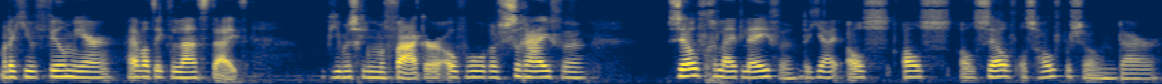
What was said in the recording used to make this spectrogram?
Maar dat je veel meer, hè, wat ik de laatste tijd, heb je misschien me vaker over horen schrijven zelfgeleid leven. Dat jij als, als, als zelf, als hoofdpersoon daar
